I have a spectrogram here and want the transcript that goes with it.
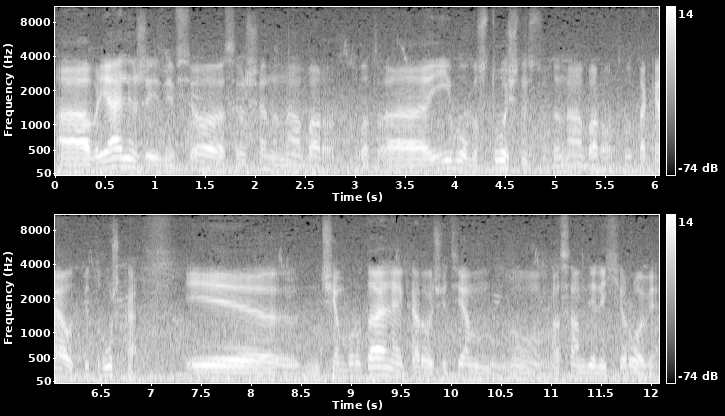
А в реальной жизни все совершенно наоборот. Вот, э, и богу, с точностью да наоборот. Вот такая вот петрушка. И чем брутальнее, короче, тем, ну, на самом деле, херовее.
